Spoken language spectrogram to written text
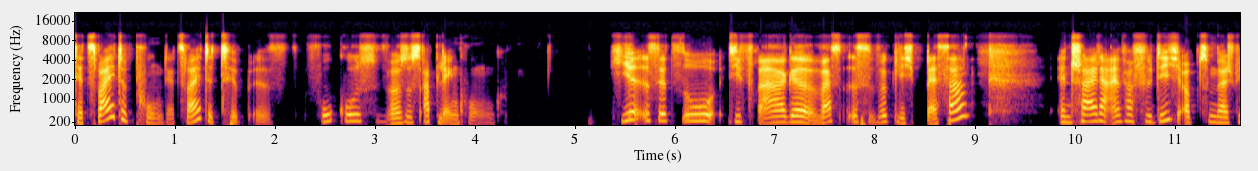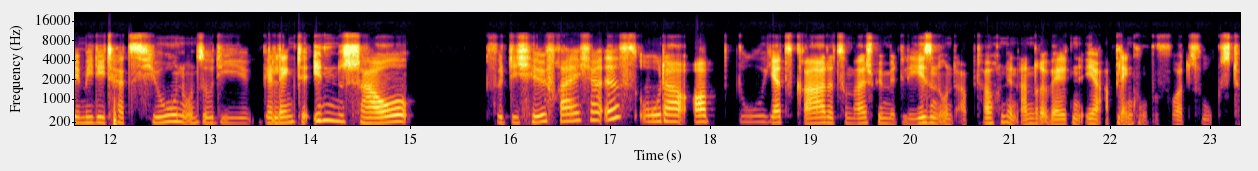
Der zweite Punkt, der zweite Tipp ist Fokus versus Ablenkung. Hier ist jetzt so die Frage, was ist wirklich besser? Entscheide einfach für dich, ob zum Beispiel Meditation und so die gelenkte Innenschau für dich hilfreicher ist oder ob du jetzt gerade zum Beispiel mit Lesen und Abtauchen in andere Welten eher Ablenkung bevorzugst.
